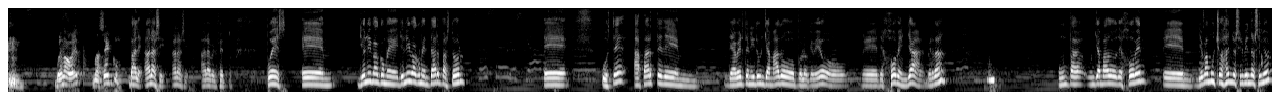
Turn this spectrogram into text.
Bueno, a ver, me acerco. Vale, ahora sí, ahora sí, ahora perfecto. Pues eh, yo le iba a comer, yo le iba a comentar, pastor. Eh, usted, aparte de, de haber tenido un llamado, por lo que veo, eh, de joven ya, ¿verdad? Un, pa- un llamado de joven. eh, ¿Lleva muchos años sirviendo al Señor?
